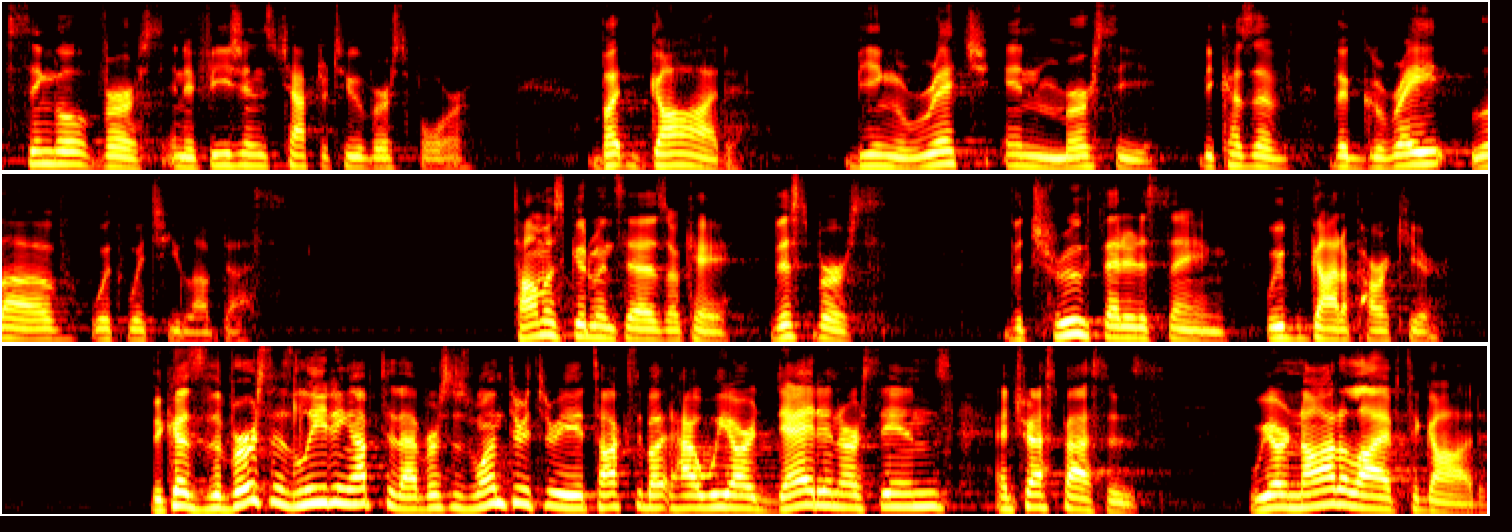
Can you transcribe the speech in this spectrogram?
single verse in Ephesians chapter 2, verse 4. But God, being rich in mercy because of the great love with which he loved us. Thomas Goodwin says, okay, this verse, the truth that it is saying, we've got to park here. Because the verses leading up to that, verses 1 through 3, it talks about how we are dead in our sins and trespasses. We are not alive to God.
